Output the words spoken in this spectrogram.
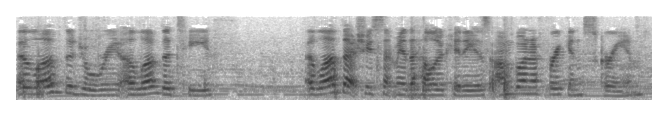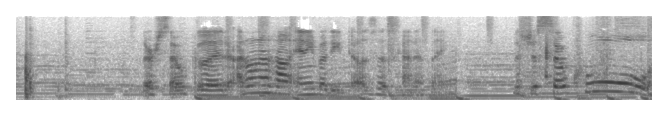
I love the jewelry. I love the teeth. I love that she sent me the Hello Kitties. I'm gonna freaking scream. They're so good. I don't know how anybody does this kind of thing. It's just so cool.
